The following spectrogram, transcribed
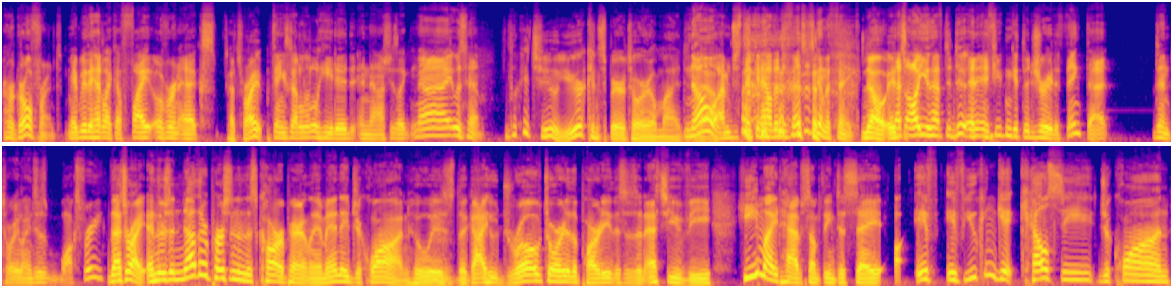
her girlfriend. Maybe they had like a fight over an ex. that's right. Things got a little heated, and now she's like, "Nah, it was him." Look at you. You're conspiratorial minded. No, now. I'm just thinking how the defense is going to think. No, it's That's all you have to do. And if you can get the jury to think that, then Tory Lanez just walks free. That's right. And there's another person in this car, apparently, a man named Jaquan, who is mm-hmm. the guy who drove Tory to the party. This is an SUV. He might have something to say. If if you can get Kelsey Jaquan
